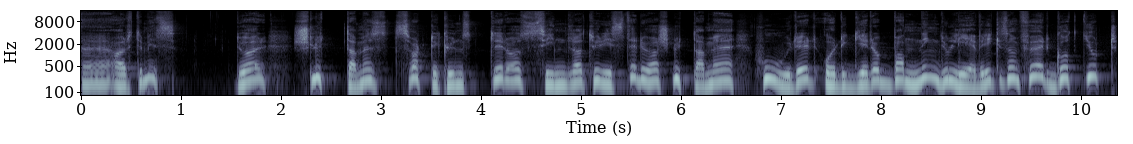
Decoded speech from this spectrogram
uh, Artemis. Du har slutta med svartekunster og svindel av turister. Du har slutta med horer, orgier og banning. Du lever ikke som før. Godt gjort.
